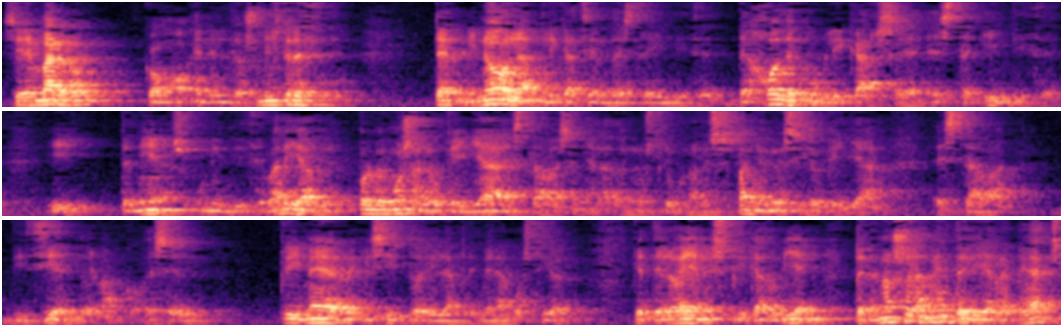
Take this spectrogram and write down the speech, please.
Sin embargo, como en el 2013 terminó la aplicación de este índice, dejó de publicarse este índice y tenías un índice variable, volvemos a lo que ya estaba señalado en los tribunales españoles y lo que ya estaba diciendo el banco. Es el primer requisito y la primera cuestión, que te lo hayan explicado bien, pero no solamente el IRPH,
